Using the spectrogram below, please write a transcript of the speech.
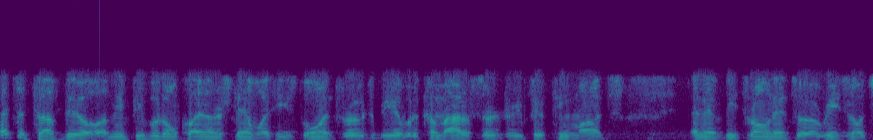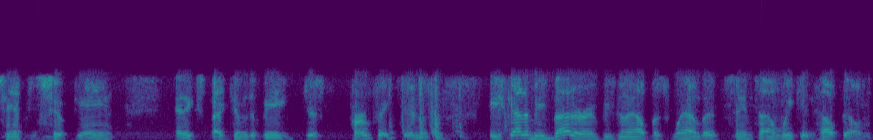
that's a tough deal. I mean, people don't quite understand what he's going through to be able to come out of surgery 15 months and then be thrown into a regional championship game and expect him to be just perfect. And he's got to be better if he's going to help us win. But at the same time, we can help him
